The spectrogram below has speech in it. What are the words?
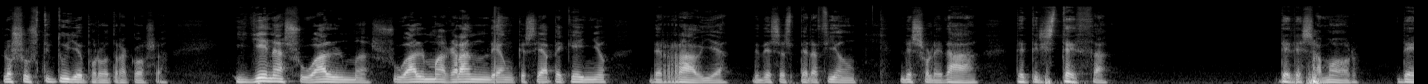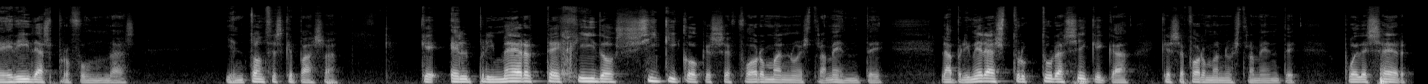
lo sustituye por otra cosa y llena su alma, su alma grande, aunque sea pequeño, de rabia, de desesperación, de soledad, de tristeza, de desamor, de heridas profundas. Y entonces, ¿qué pasa? Que el primer tejido psíquico que se forma en nuestra mente, la primera estructura psíquica que se forma en nuestra mente, puede ser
